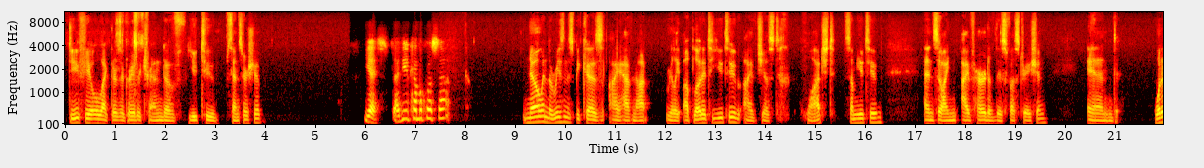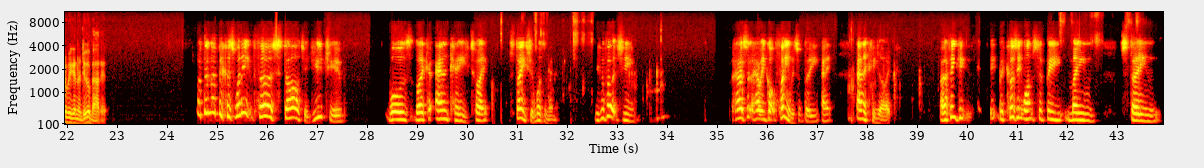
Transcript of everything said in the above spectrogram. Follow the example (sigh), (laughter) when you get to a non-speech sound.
Do you feel like there's a greater trend of YouTube censorship? yes, have you come across that? No, and the reason is because I have not really uploaded to YouTube. I've just (laughs) watched some YouTube. And so I I've heard of this frustration. And what are we going to do about it? I don't know because when it first started, YouTube was like an type station, wasn't it? You could virtually how's how he got famous would be anarchy like, and I think it, it because it wants to be mainstaying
